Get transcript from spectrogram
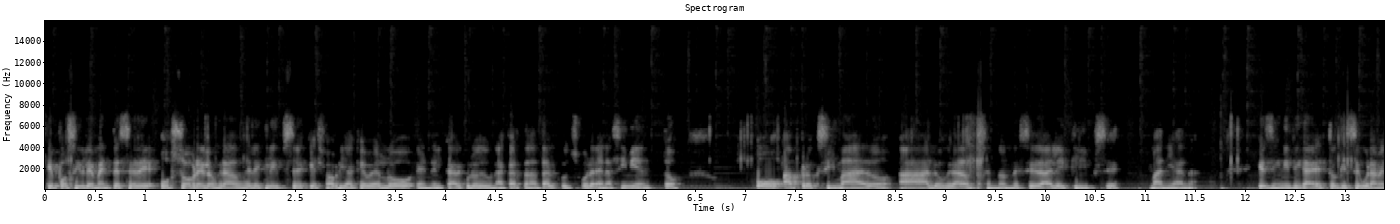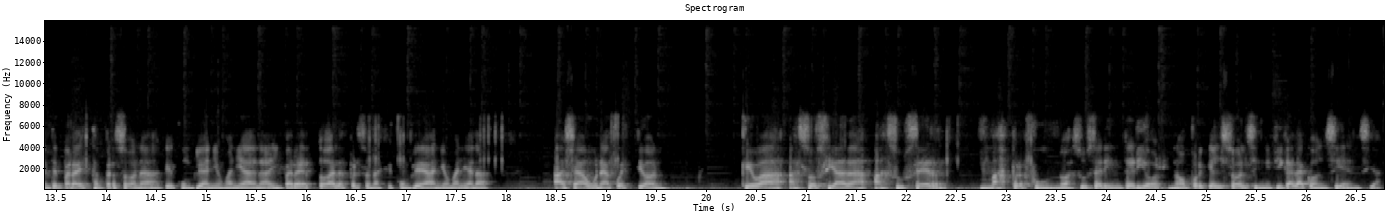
que posiblemente se dé o sobre los grados del eclipse, que eso habría que verlo en el cálculo de una carta natal con su hora de nacimiento, o aproximado a los grados en donde se da el eclipse mañana. ¿Qué significa esto? Que seguramente para esta persona que cumple años mañana y para todas las personas que cumplen años mañana, haya una cuestión que va asociada a su ser más profundo, a su ser interior, ¿no? Porque el sol significa la conciencia.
